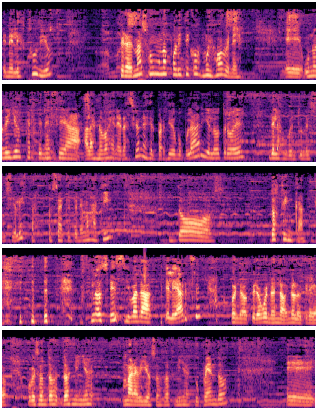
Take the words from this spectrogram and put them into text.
en el estudio, pero además son unos políticos muy jóvenes. Eh, uno de ellos pertenece a, a las nuevas generaciones del Partido Popular y el otro es de las Juventudes Socialistas. O sea que tenemos aquí dos, dos trincantes. no sé si van a pelearse o no, pero bueno, no, no lo creo, porque son dos, dos niños maravillosos, dos niños estupendos, eh,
